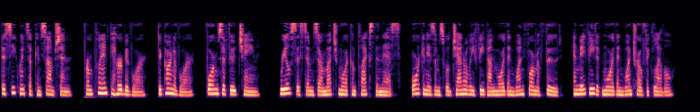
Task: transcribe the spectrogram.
The sequence of consumption, from plant to herbivore, to carnivore, forms a food chain. Real systems are much more complex than this. Organisms will generally feed on more than one form of food, and may feed at more than one trophic level.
